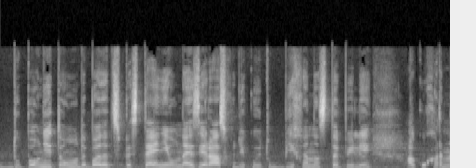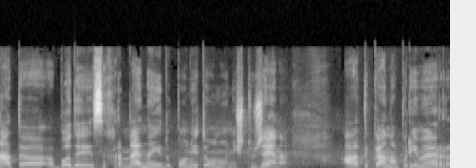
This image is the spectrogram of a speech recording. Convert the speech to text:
допълнително да бъдат спестени от тези разходи, които биха настъпили, ако храната бъде съхранена и допълнително унищожена. А, така, например,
